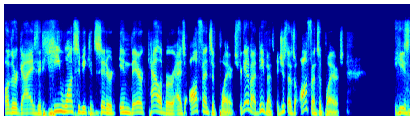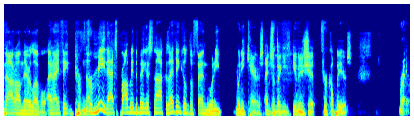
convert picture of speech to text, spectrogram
other guys that he wants to be considered in their caliber as offensive players. Forget about defense; it's just as offensive players. He's not on their level, and I think for, No. for me that's probably the biggest knock because I think he'll defend when he when he cares. I just don't think he's giving a shit for a couple of years. right.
